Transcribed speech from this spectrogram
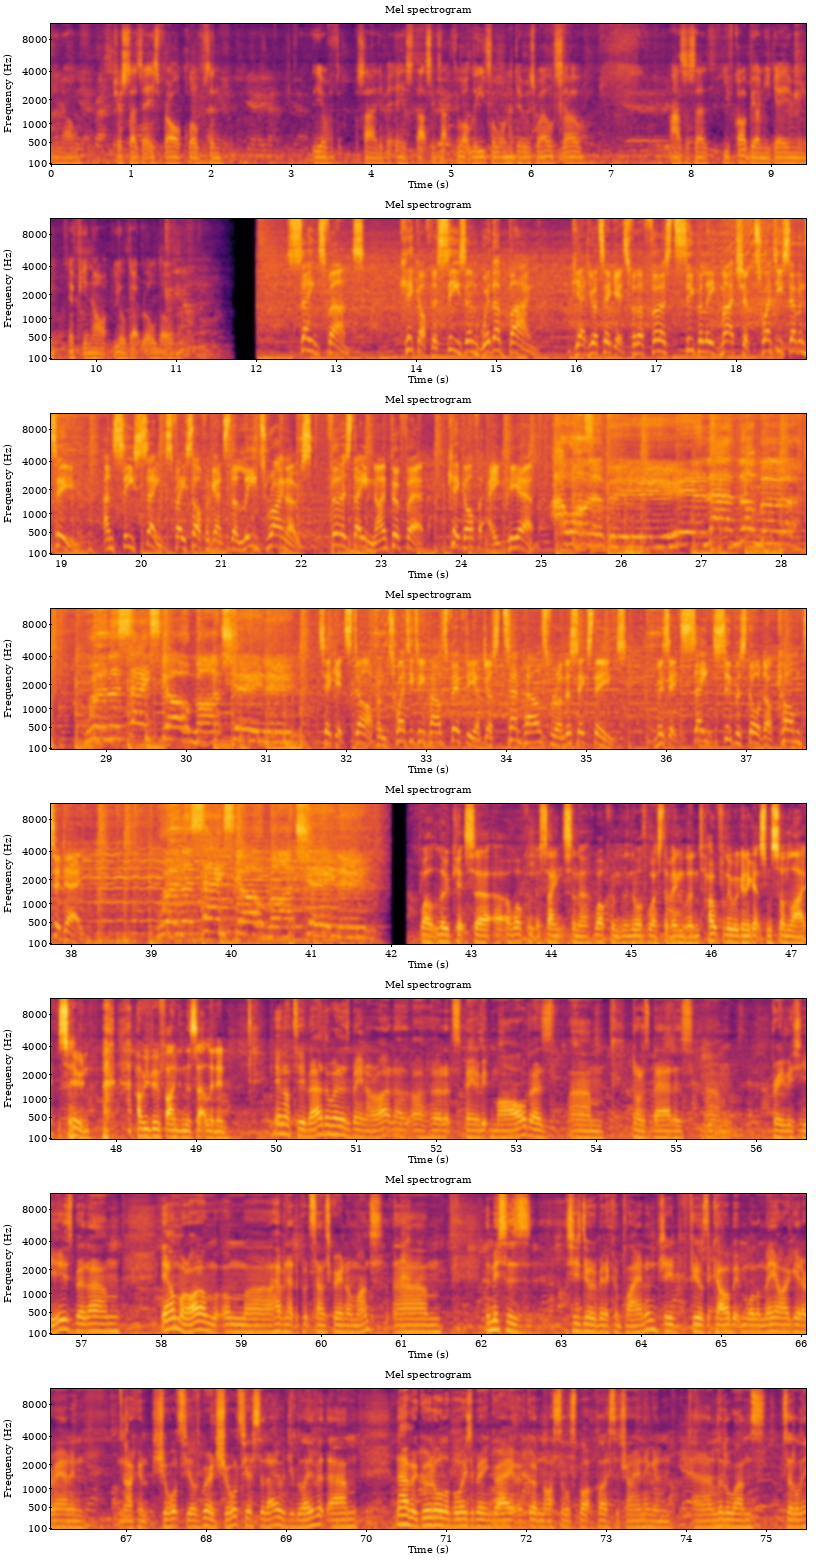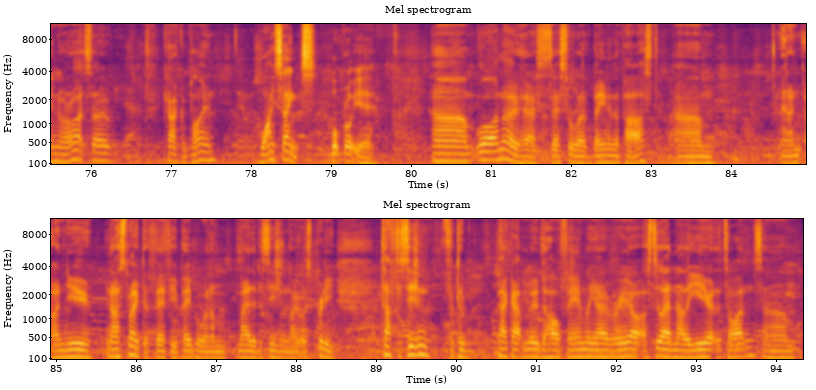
you know just as it is for all clubs and the other side of it is that's exactly what Leeds will want to do as well. So, as I said, you've got to be on your game, and if you're not, you'll get rolled over. Saints fans, kick off the season with a bang. Get your tickets for the first Super League match of 2017 and see Saints face off against the Leeds Rhinos Thursday 9th of Feb. Kick off 8 pm. I wanna be in that number when the Saints go marching in. Tickets start from £22.50 and just £10 for under 16s. Visit saintsuperstore.com today. When the Saints go marching in. Well, Luke, it's a, a, welcome to Saints and a welcome to the northwest of England. Hopefully, we're going to get some sunlight soon. How have you been finding the settling in? Yeah, not too bad. The weather's been all right. I, I heard it's been a bit mild, as um, not as bad as um, previous years, but um, yeah, I'm all right. I'm, I'm uh, I haven't had to put sunscreen on once. Um, the missus, she's doing a bit of complaining. She feels the cold a bit more than me. I get around in in shorts. I was wearing shorts yesterday. Would you believe it? Um, no, but good. All the boys have been great. We've got a nice little spot close to training, and uh, little ones settled in all right. So can't complain. Why Saints? What brought you here? Um, well, I know how successful they've been in the past. Um, and I, I, knew, you know, I spoke to a fair few people when I made the decision. Like it was a pretty tough decision for to pack up and move the whole family over here. I still had another year at the Titans. Um,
